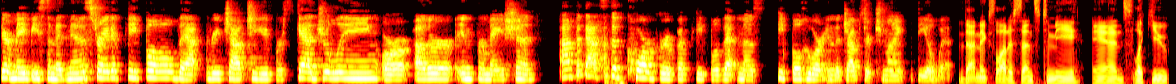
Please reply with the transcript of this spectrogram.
There may be some administrative people that reach out to you for scheduling or other information. Um, but that's the core group of people that most people who are in the job search might deal with. That makes a lot of sense to me. And like you,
